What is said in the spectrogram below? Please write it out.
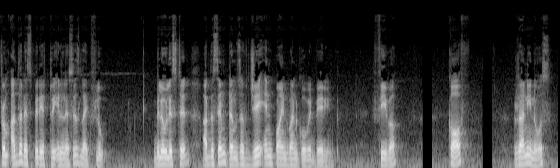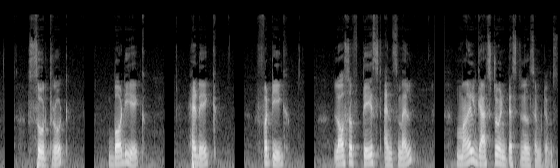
from other respiratory illnesses like flu. Below listed are the symptoms of JN.1 COVID variant fever, cough, runny nose, sore throat, body ache, headache, fatigue, loss of taste and smell, mild gastrointestinal symptoms.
